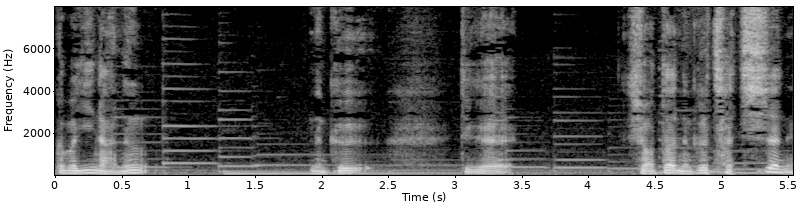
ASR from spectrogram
那么伊哪能能够这个晓得能够出去的呢？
